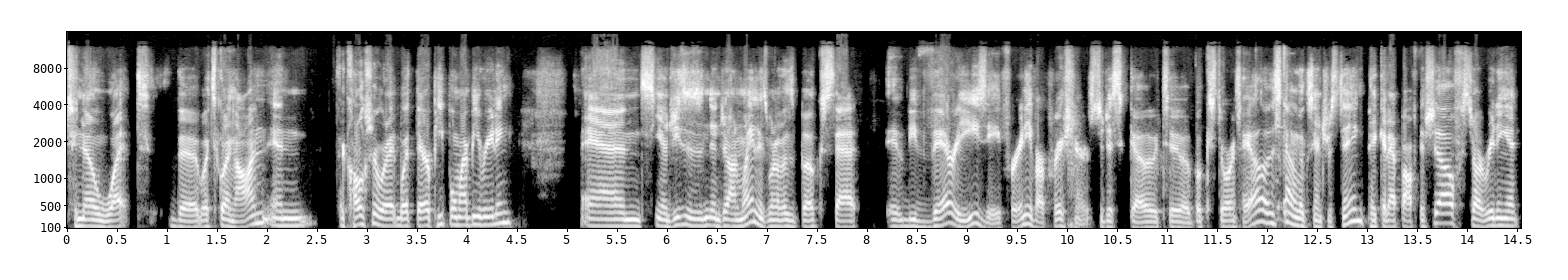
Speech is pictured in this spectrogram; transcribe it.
to know what the what's going on in the culture, what, what their people might be reading. And you know, Jesus and John Wayne is one of those books that it would be very easy for any of our parishioners to just go to a bookstore and say, "Oh, this kind of looks interesting." Pick it up off the shelf, start reading it.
